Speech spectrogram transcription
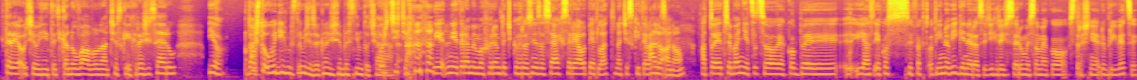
který je očividně teďka nová vlna českých režisérů. Jo, to Až to uvidíš, myslím, že řekneš, že bez ním točá. Určitě. Mě, mě teda mimochodem teď hrozně zasáh seriál Pět let na český televizi. Ano, ano. A to je třeba něco, co jakoby, já jako si fakt o té nové generaci těch režisérů myslím jako strašně dobrý věci.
